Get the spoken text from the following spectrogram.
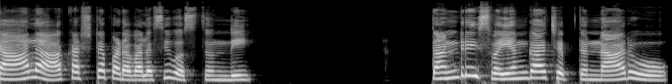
చాలా కష్టపడవలసి వస్తుంది. తండ్రి స్వయంగా చెప్తున్నారు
